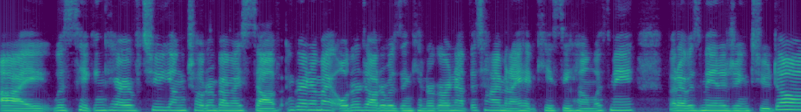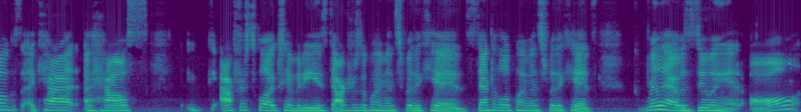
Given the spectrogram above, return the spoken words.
I was taking care of two young children by myself. And granted, my older daughter was in kindergarten at the time and I had Casey home with me, but I was managing two dogs, a cat, a house, after school activities, doctor's appointments for the kids, dental appointments for the kids. Really, I was doing it all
